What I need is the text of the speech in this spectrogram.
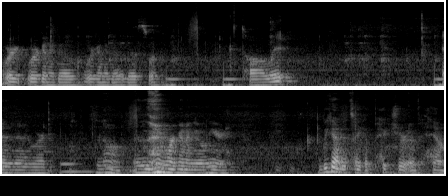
we're, we're gonna go, we're gonna go this one. Toilet. And then we're, no, and then we're gonna go here. We gotta take a picture of him.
